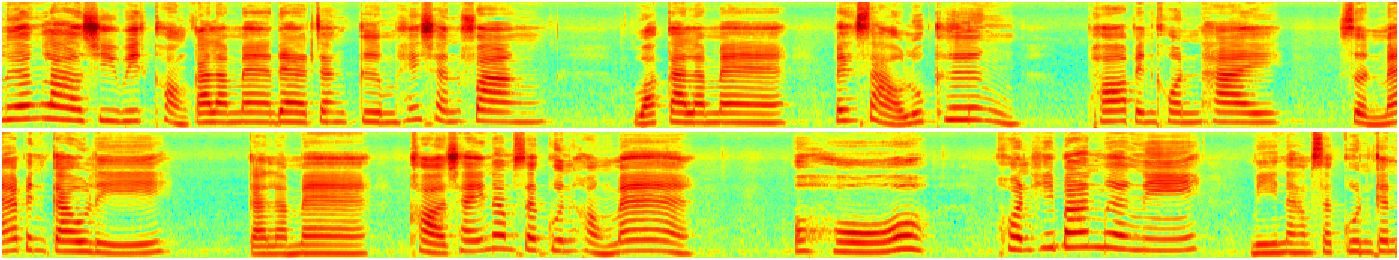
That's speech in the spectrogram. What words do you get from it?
เรื่องราวชีวิตของกาละแมแดจังกึมให้ฉันฟัง ว่ากาละแมเป็นสาวลูกครึ่ง พ่อเป็นคนไทย ส่วนแม่เป็นเกาหลี กาละแมขอใช้นามสกุลของแม่ โอ้โห คนที่บ้านเมืองนี้มีนามสกุลกัน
